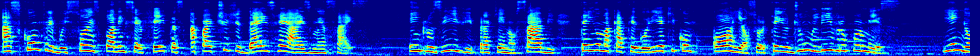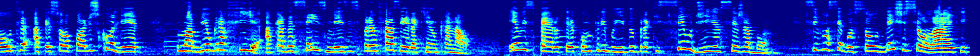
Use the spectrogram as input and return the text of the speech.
As contribuições podem ser feitas a partir de R$ reais mensais. Inclusive, para quem não sabe, tem uma categoria que concorre ao sorteio de um livro por mês. E em outra, a pessoa pode escolher uma biografia a cada seis meses para eu fazer aqui no canal. Eu espero ter contribuído para que seu dia seja bom. Se você gostou, deixe seu like,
